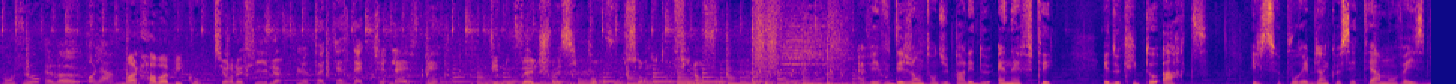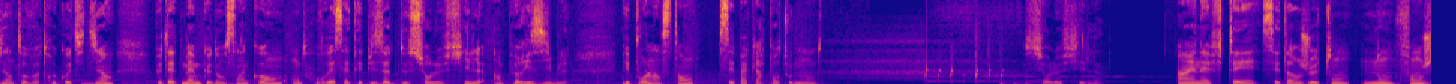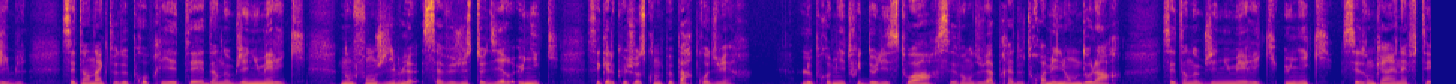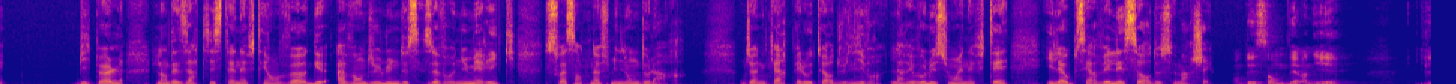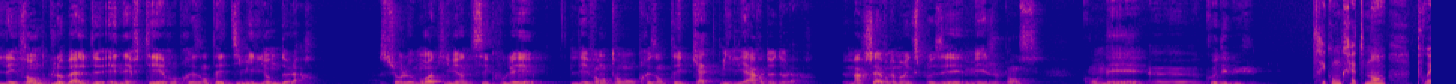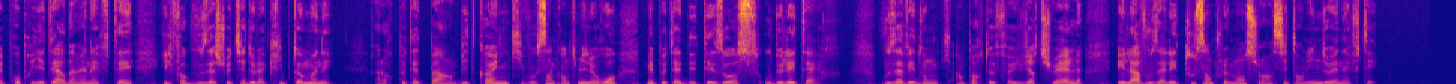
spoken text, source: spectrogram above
Bonjour. Hello. Hola. Marhaba bikoum. Sur le fil, Le podcast d'actu de l'AFP. des nouvelles choisies pour vous sur notre fil info. Avez-vous déjà entendu parler de NFT et de crypto art? Il se pourrait bien que ces termes envahissent bientôt votre quotidien, peut-être même que dans 5 ans, on trouverait cet épisode de Sur le fil un peu risible. Mais pour l'instant, c'est pas clair pour tout le monde. Sur le fil. Un NFT, c'est un jeton non fongible. C'est un acte de propriété d'un objet numérique. Non fongible, ça veut juste dire unique. C'est quelque chose qu'on ne peut pas reproduire. Le premier tweet de l'histoire s'est vendu à près de 3 millions de dollars. C'est un objet numérique unique, c'est donc un NFT. Beeple, l'un des artistes NFT en vogue, a vendu l'une de ses œuvres numériques, 69 millions de dollars. John Carp est l'auteur du livre La révolution NFT. Il a observé l'essor de ce marché. En décembre dernier, les ventes globales de NFT représentaient 10 millions de dollars. Sur le mois qui vient de s'écouler, les ventes ont représenté 4 milliards de dollars. Le marché a vraiment explosé, mais je pense qu'on est euh, qu'au début. Très concrètement, pour être propriétaire d'un NFT, il faut que vous achetiez de la crypto-monnaie. Alors peut-être pas un bitcoin qui vaut 50 000 euros, mais peut-être des Tezos ou de l'Ether. Vous avez donc un portefeuille virtuel, et là vous allez tout simplement sur un site en ligne de NFT.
